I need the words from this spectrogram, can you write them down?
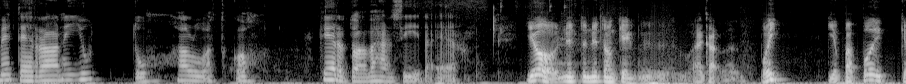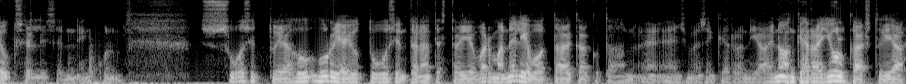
veteraanijuttu. Haluatko kertoa vähän siitä, Eero? Joo, nyt, nyt onkin aika poik, jopa poikkeuksellisen niin kuin suosittu ja hu, hurja juttu uusintana. Tästä on jo varmaan neljä vuotta aikaa, kun tämä on ensimmäisen kerran ja ainoan kerran julkaistu. Ja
